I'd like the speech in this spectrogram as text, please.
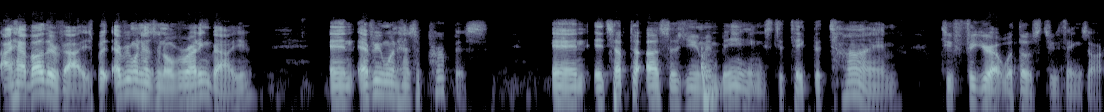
I have other values, but everyone has an overriding value and everyone has a purpose. And it's up to us as human beings to take the time to figure out what those two things are.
